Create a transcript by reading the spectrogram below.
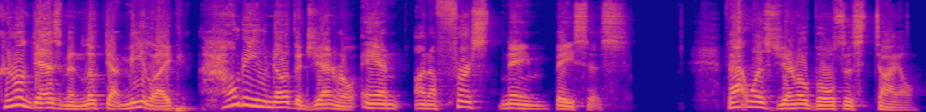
Colonel Desmond looked at me like, How do you know the general and on a first name basis? That was General Bowles' style.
